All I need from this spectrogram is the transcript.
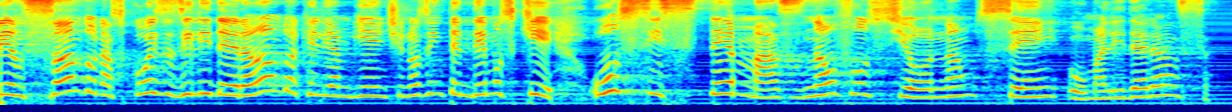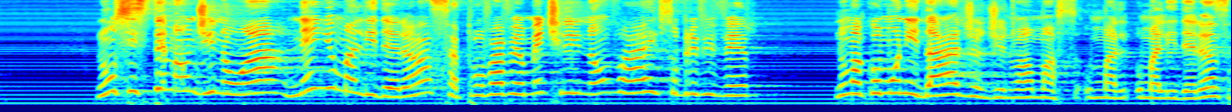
pensando nas coisas e liderando aquele ambiente. Nós entendemos que os sistemas não funcionam sem uma liderança. Num sistema onde não há nenhuma liderança, provavelmente ele não vai sobreviver. Numa comunidade onde não há uma, uma, uma liderança,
